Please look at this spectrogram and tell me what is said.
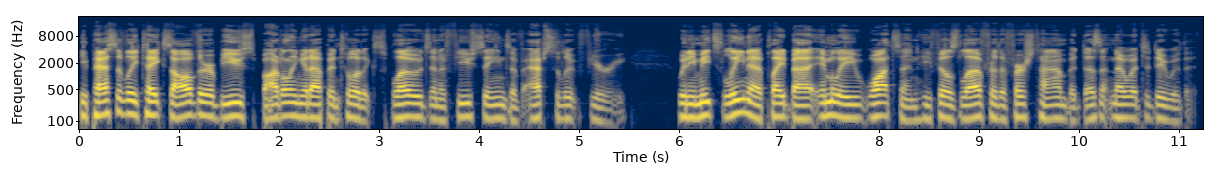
He passively takes all of their abuse, bottling it up until it explodes in a few scenes of absolute fury. When he meets Lena, played by Emily Watson, he feels love for the first time but doesn't know what to do with it.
